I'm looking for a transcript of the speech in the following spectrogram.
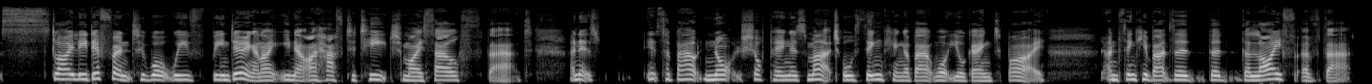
slightly different to what we've been doing. And I, you know, I have to teach myself that. And it's it's about not shopping as much or thinking about what you're going to buy and thinking about the the, the life of that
